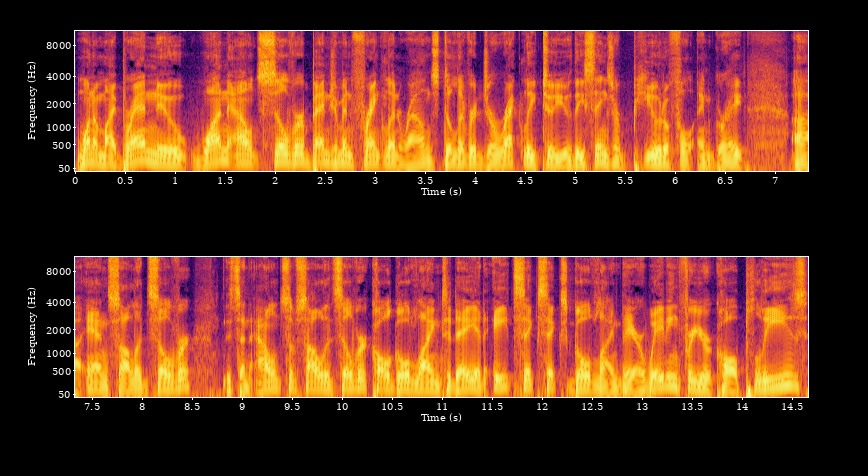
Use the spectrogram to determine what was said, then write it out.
one of my brand new one ounce silver Benjamin Franklin rounds delivered directly to you. These things are beautiful and great uh, and solid silver. It's an ounce of solid silver. Call Goldline today at 866 Goldline. They are waiting for your call. Please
